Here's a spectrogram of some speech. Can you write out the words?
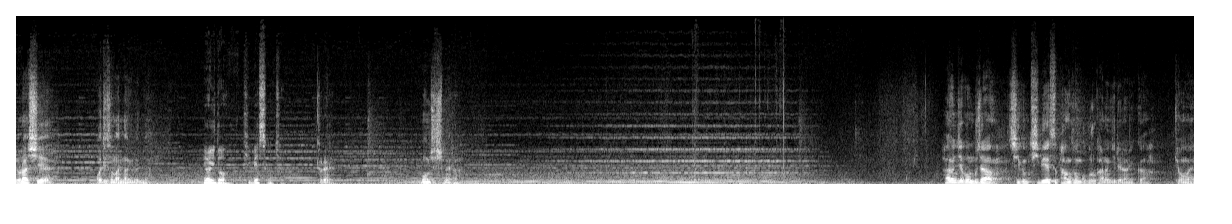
요나 씨 어디서 만나기로 했냐? 여의도 TBS 근처. 그래. 몸 조심해라. 하윤재 본부장 지금 TBS 방송국으로 가는 길이라니까 경호해.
